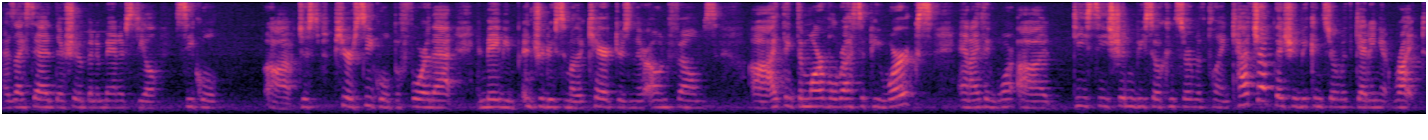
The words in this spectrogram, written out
as I said, there should have been a Man of Steel sequel, uh, just pure sequel before that, and maybe introduce some other characters in their own films. Uh, I think the Marvel recipe works, and I think uh, DC shouldn't be so concerned with playing catch up. They should be concerned with getting it right.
